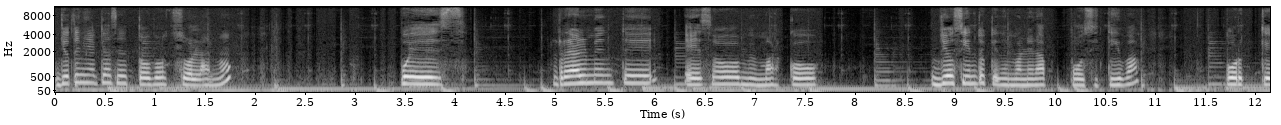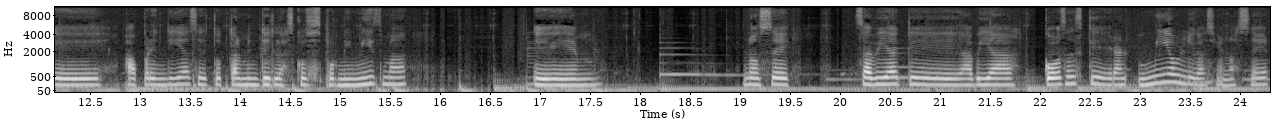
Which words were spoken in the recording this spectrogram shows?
yo tenía que hacer todo sola, ¿no? Pues realmente eso me marcó, yo siento que de manera positiva porque aprendí a hacer totalmente las cosas por mí misma, Em, no sé, sabía que había cosas que eran mi obligación hacer,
